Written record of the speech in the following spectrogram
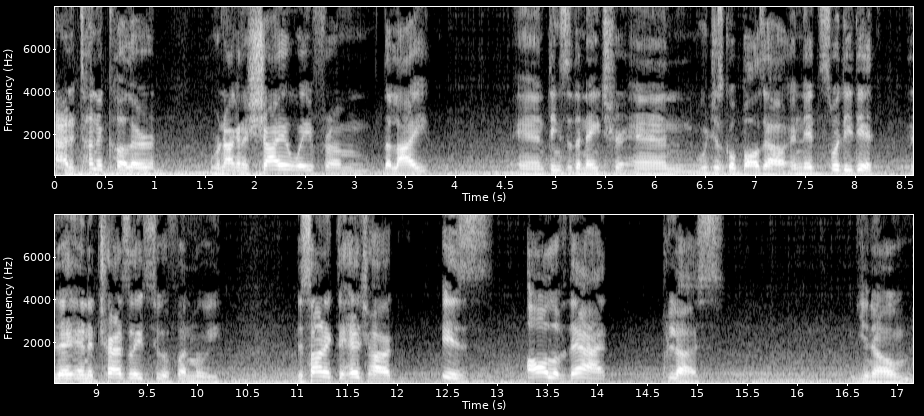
add a ton of color. We're not gonna shy away from the light and things of the nature, and we just go balls out. And it's what they did, and it translates to a fun movie. The Sonic the Hedgehog is all of that plus you know,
